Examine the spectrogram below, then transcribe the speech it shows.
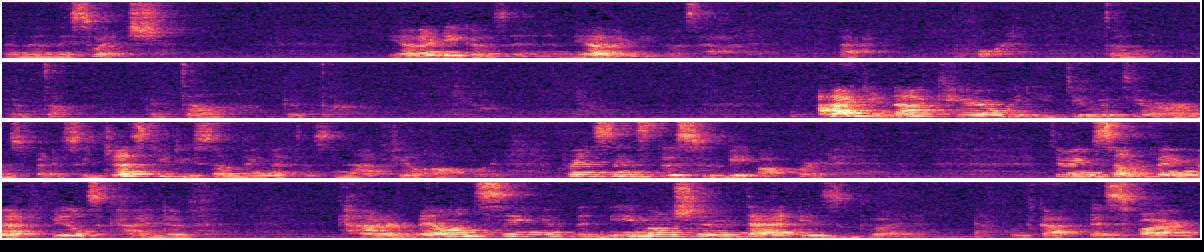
and then they switch. The other knee goes in and the other knee goes out. Back and forth. Dun, done, get done, get done. I do not care what you do with your arms, but I suggest you do something that does not feel awkward. For instance, this would be awkward. Doing something that feels kind of counterbalancing the knee motion, that is good. We've got this far.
